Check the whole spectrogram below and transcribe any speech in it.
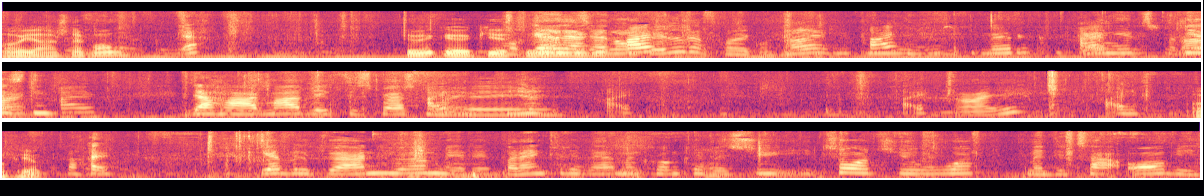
og jeres reform. Ja. Det er ikke øh, Kirsten. Ja, Jensen? ja, nogle Hej. billeder, frøken. Hej. Hej. Mette. Dig. Kirsten, jeg har et meget vigtigt spørgsmål. Hej. Øh, Ja. Hej. Hej. Hej. Og Per. Hej. Jeg vil gerne høre med det. Hvordan kan det være, at man kun kan være syg i 22 uger, men det tager overvis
